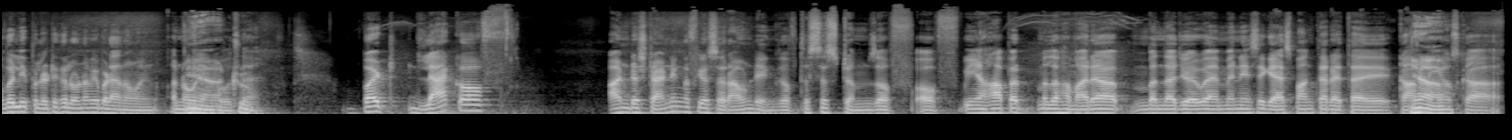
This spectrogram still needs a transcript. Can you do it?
ओवरली पॉलिटिकल होना भी बड़ा अनोइंग होता. है। But lack of understanding of your surroundings of the systems of of यहाँ पर मतलब हमारा बंदा जो है वो एम एन ए से गैस माँगता रहता है काम नहीं है उसका।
